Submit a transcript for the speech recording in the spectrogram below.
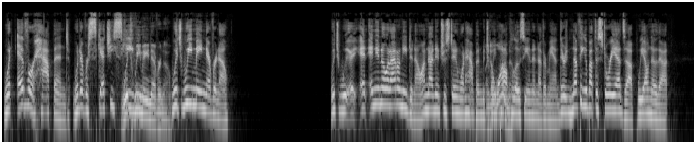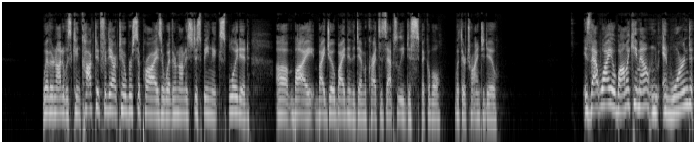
whatever happened, whatever sketchy scheme, Which we may never know. which we may never know. Which we and, and you know what? I don't need to know. I'm not interested in what happened between Paul know. Pelosi and another man. There's nothing about the story adds up. We all know that. Whether or not it was concocted for the October surprise, or whether or not it's just being exploited uh, by by Joe Biden and the Democrats, it's absolutely despicable what they're trying to do. Is that why Obama came out and, and warned,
